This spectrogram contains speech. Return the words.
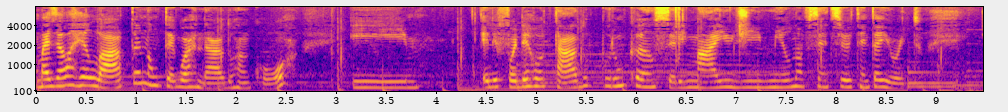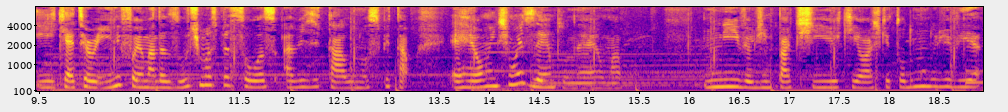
mas ela relata não ter guardado rancor e ele foi derrotado por um câncer em maio de 1988. E Catherine foi uma das últimas pessoas a visitá-lo no hospital. É realmente um exemplo, né? Uma um nível de empatia que eu acho que todo mundo devia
